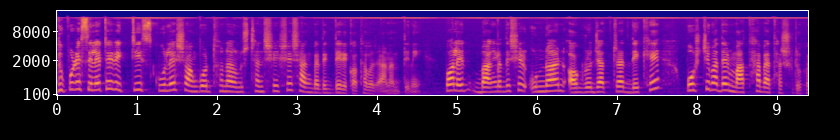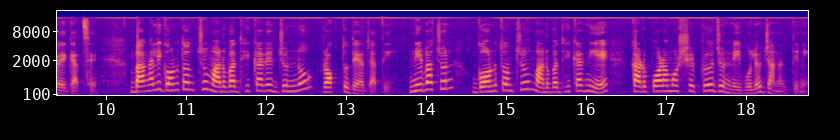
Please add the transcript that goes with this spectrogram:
দুপুরে সিলেটের একটি স্কুলে সংবর্ধনা অনুষ্ঠান শেষে সাংবাদিকদের কথা জানান তিনি। বলেন, বাংলাদেশের উন্নয়ন অগ্রযাত্রা দেখে পশ্চিমাদের মাথা ব্যথা শুরু হয়ে গেছে। বাঙালি গণতন্ত্র মানবাধিকারের জন্য রক্ত দেয়া জাতি। নির্বাচন গণতন্ত্র মানবাধিকার নিয়ে কারও পরামর্শের প্রয়োজন নেই বলেও জানান তিনি।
